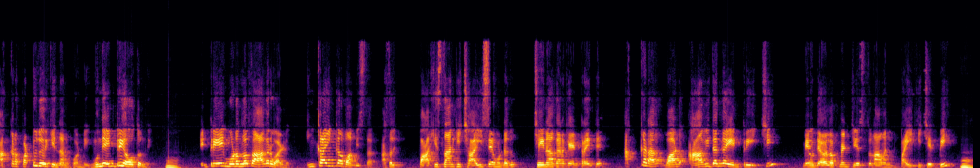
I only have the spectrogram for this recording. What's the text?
అక్కడ పట్టు దొరికింది అనుకోండి ముందు ఎంట్రీ అవుతుంది. ఎంట్రీ అయ్యి మూడు వందలతో ఆగరు వాళ్ళు. ఇంకా ఇంకా పంపిస్తారు. అసలు పాకిస్తాన్కి ఛాయిసే ఉండదు. చైనా కనుక ఎంటర్ అయితే. అక్కడ వాళ్ళు ఆ విధంగా ఎంట్రీ ఇచ్చి మేము డెవలప్మెంట్ చేస్తున్నామని పైకి చెప్పి ఉమ్,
